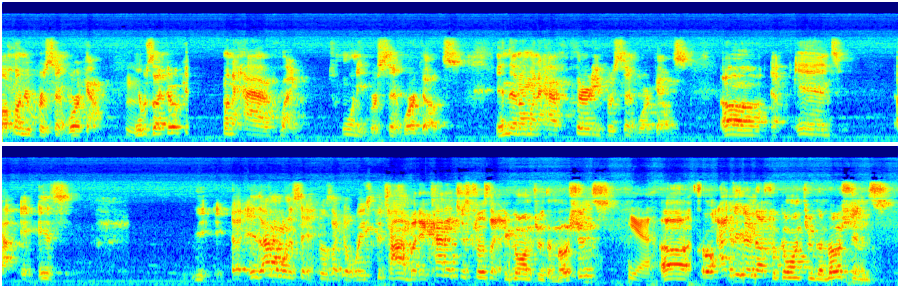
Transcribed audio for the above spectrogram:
a 100% workout. It was like, okay, I'm going to have like 20% workouts, and then I'm going to have 30% workouts. Uh, and uh, it's, it, I don't want to say it feels like a waste of time, but it kind of just feels like you're going through the motions. Yeah, Uh, so I did enough of going through the motions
